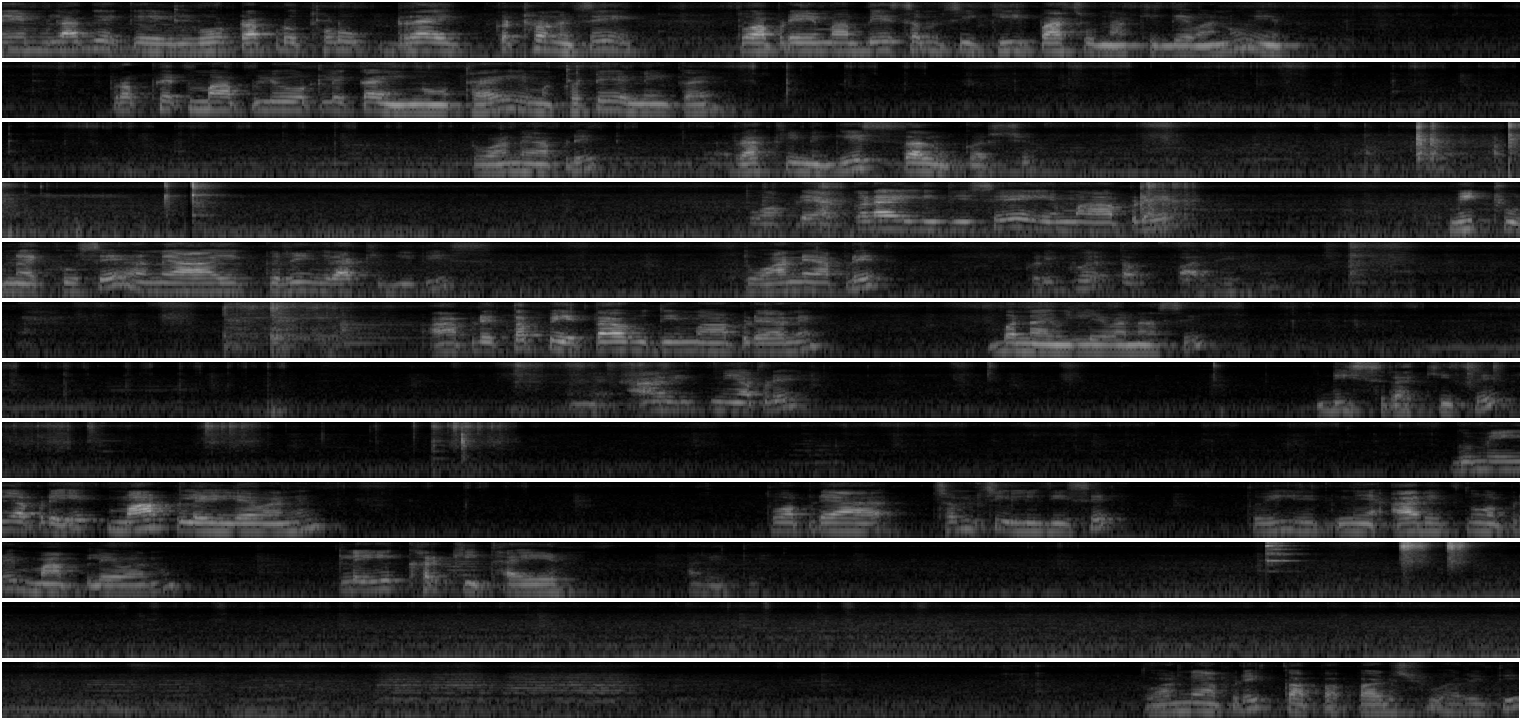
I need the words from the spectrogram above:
તમને એમ લાગે કે લોટ આપણો થોડોક ડ્રાય કઠણ છે, તો આપણે એમાં બે ચમચી ઘી પાછું નાખી દેવાનું એમ. પરફેક્ટ માપ લ્યો એટલે કાંઈ ન થાય, એમાં ઘટે નહીં કાંઈ. તો આને આપણે રાખીને ગેસ ચાલુ કરશું. તો આપણે આ કડાઈ લીધી છે, એમાં આપણે મીઠું નાખ્યું છે અને આ એક રીંગ રાખી દીધીશ તો આને આપણે ઘડીક વાર તપવા દઈશું આપણે તપે ત્યાં સુધીમાં આપણે આને બનાવી લેવાના છે. અને આ રીતની આપણે ડીશ રાખી છે. ગમે એ આપણે એક માપ લઈ લેવાનું. તો આપણે આ ચમચી લીધી છે. તો એ રીતને આ રીતનું આપણે માપ લેવાનું. એટલે એ ખરખી થાય એમ આ રીતે. તો આને આપણે કાપા પાડશું આ રીતે.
